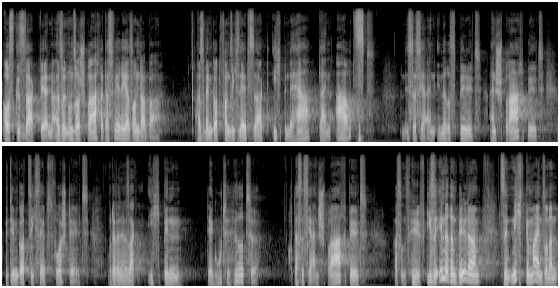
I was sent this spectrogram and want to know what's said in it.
ausgesagt werden, also in unserer Sprache. Das wäre ja sonderbar. Also wenn Gott von sich selbst sagt, ich bin der Herr, dein Arzt, dann ist das ja ein inneres Bild, ein Sprachbild, mit dem Gott sich selbst vorstellt. Oder wenn er sagt, ich bin der gute Hirte, auch das ist ja ein Sprachbild, was uns hilft. Diese inneren Bilder sind nicht gemeint, sondern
